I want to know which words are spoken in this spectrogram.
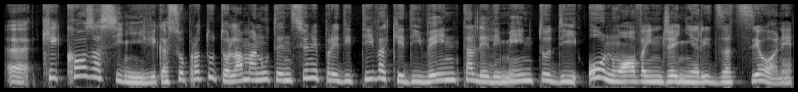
Eh, che cosa significa? Soprattutto la manutenzione predittiva che diventa l'elemento progetto di o nuova ingegnerizzazione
